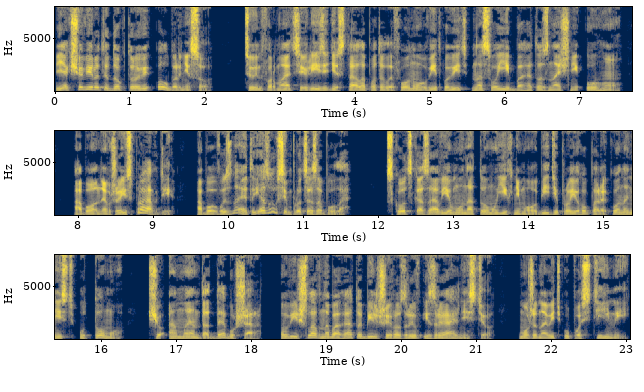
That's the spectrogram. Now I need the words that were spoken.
Якщо вірити докторові Олбернісу, цю інформацію Лізі дістала по телефону у відповідь на свої багатозначні угу або невже і справді, або ви знаєте, я зовсім про це забула. Скот сказав йому на тому їхньому обіді про його переконаність у тому, що Аменда Дебушер увійшла в набагато більший розрив із реальністю, може навіть у постійний,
